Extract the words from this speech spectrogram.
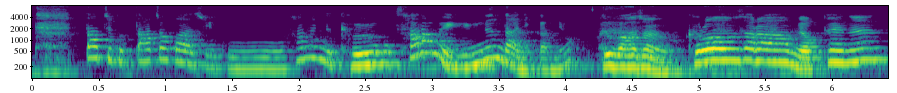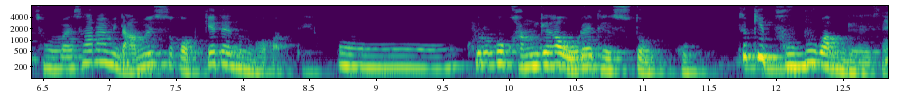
다 따지고 따져가지고 하는 게 결국 사람을 잃는다니까요. 그 맞아요. 그런 사람 옆에는 정말 사람이 남을 수가 없게 되는 것 같아요. 어, 그리고 관계가 오래될 수도 없고 특히 부부 관계에서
